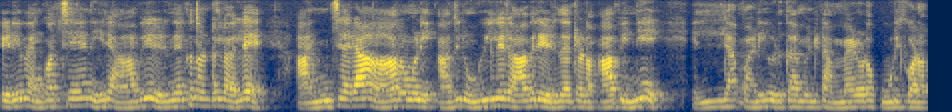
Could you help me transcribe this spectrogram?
എടി വെങ്കൊച്ചേ നീ രാവിലെ എഴുന്നേക്കുന്നുണ്ടല്ലോ അല്ലേ? അഞ്ചര ആറ് മണി. അതിനുള്ളിൽ രാവിലെ എഴുന്നേറ്റണം. ആ പിന്നെ എല്ലാ പണിയും എടുക്കാൻ വേണ്ടിയിട്ട് അമ്മയോടെ കൂടിക്കോണം.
